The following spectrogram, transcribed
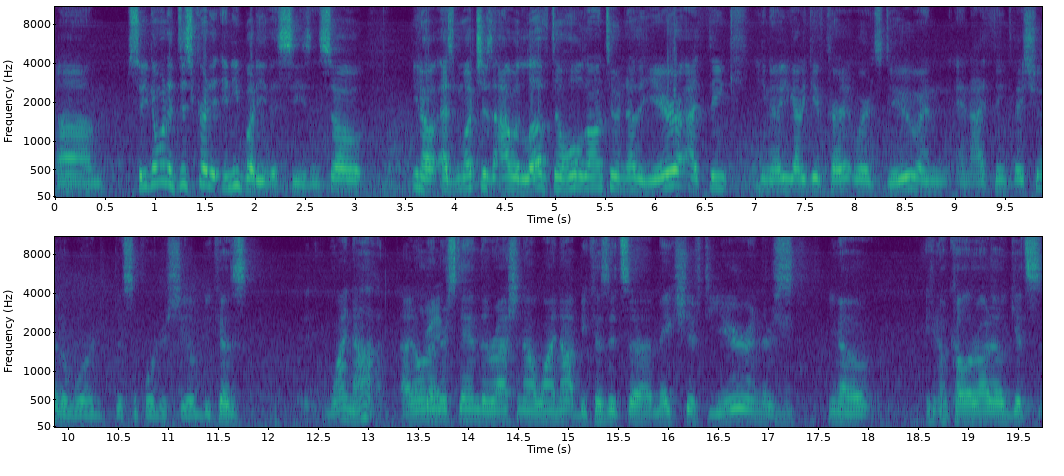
Um, so you don't want to discredit anybody this season. So, you know, as much as I would love to hold on to another year, I think you know you got to give credit where it's due, and and I think they should award the Supporters Shield because why not? I don't Right. understand the rationale. Why not? Because it's a makeshift year, and there's you know, you know, Colorado gets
